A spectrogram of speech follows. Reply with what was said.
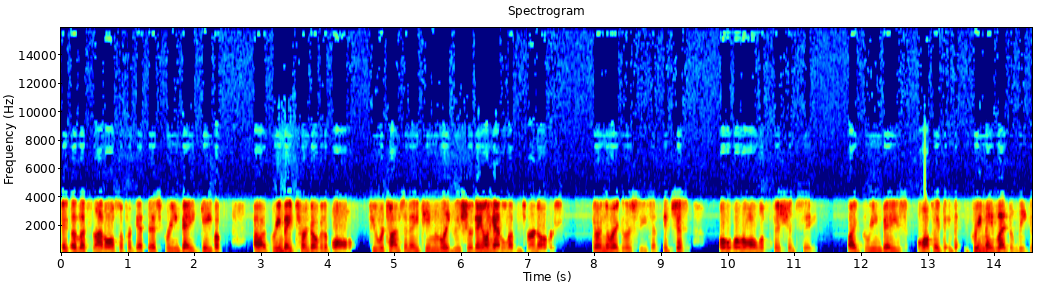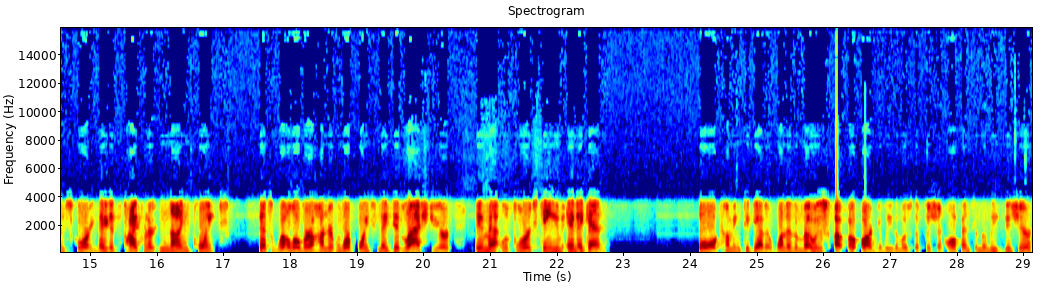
uh, let's not also forget this: Green Bay gave up uh, Green Bay turned over the ball fewer times than any team in the league this year. They only had 11 turnovers during the regular season. It's just overall efficiency by Green Bay's offense. Green Bay led the league in scoring. They had 509 points. That's well over 100 more points than they did last year in Matt LaFleur's team. And again, all coming together. One of the most, uh, uh arguably the most efficient offense in the league this year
